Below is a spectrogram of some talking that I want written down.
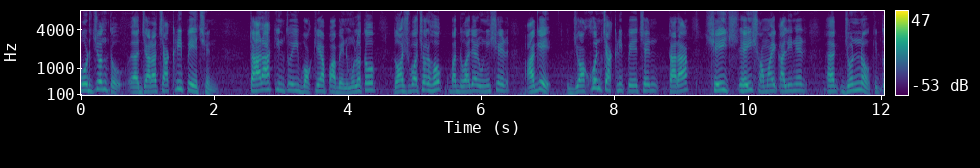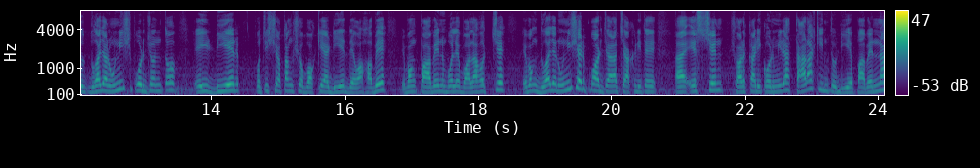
পর্যন্ত যারা চাকরি পেয়েছেন, তারা কিন্তু এই বকেয়া পাবেন। মূলত দশ বছর হোক বা দু হাজার আগে যখন চাকরি পেয়েছেন তারা সেই সেই সময়কালীনের জন্য, কিন্তু দু হাজার উনিশ পর্যন্ত এই ডিএর পঁচিশ শতাংশ বকেয়া ডিএ দেওয়া হবে এবং পাবেন বলে বলা হচ্ছে। এবং দু হাজার পর যারা চাকরিতে এসছেন সরকারি কর্মীরা, তারা কিন্তু ডিএ পাবেন না।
